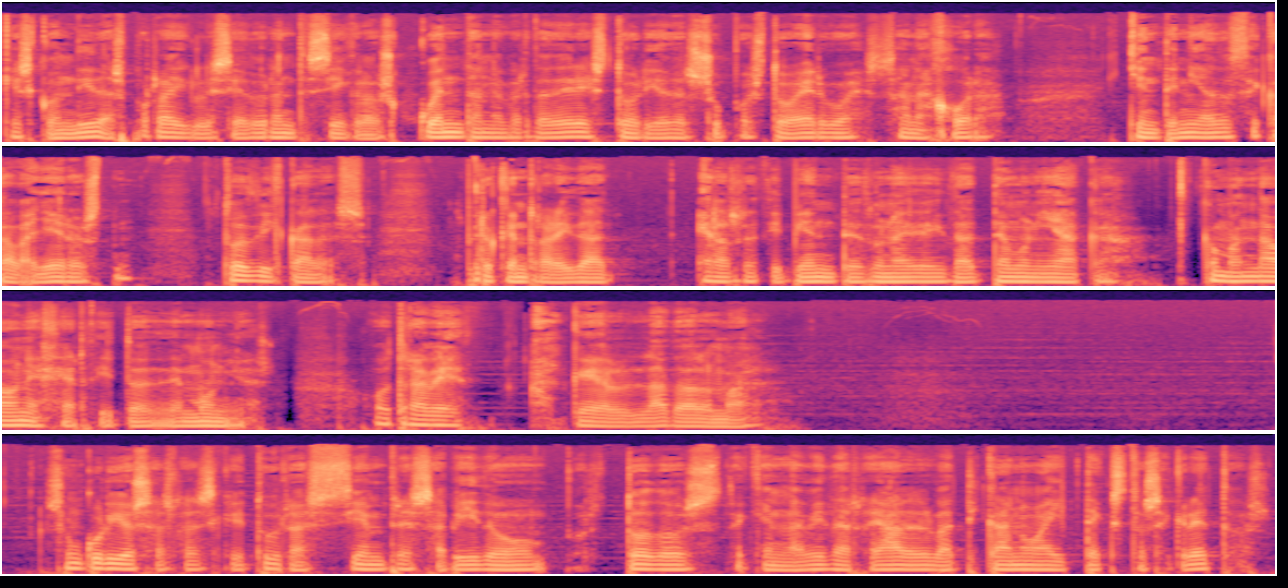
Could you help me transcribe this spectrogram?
que escondidas por la Iglesia durante siglos cuentan la verdadera historia del supuesto héroe Sanajora, quien tenía doce caballeros todicales, pero que en realidad era el recipiente de una deidad demoníaca que comandaba un ejército de demonios, otra vez, aunque al lado del mal. Son curiosas las escrituras, siempre sabido por todos de que en la vida real del Vaticano hay textos secretos,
